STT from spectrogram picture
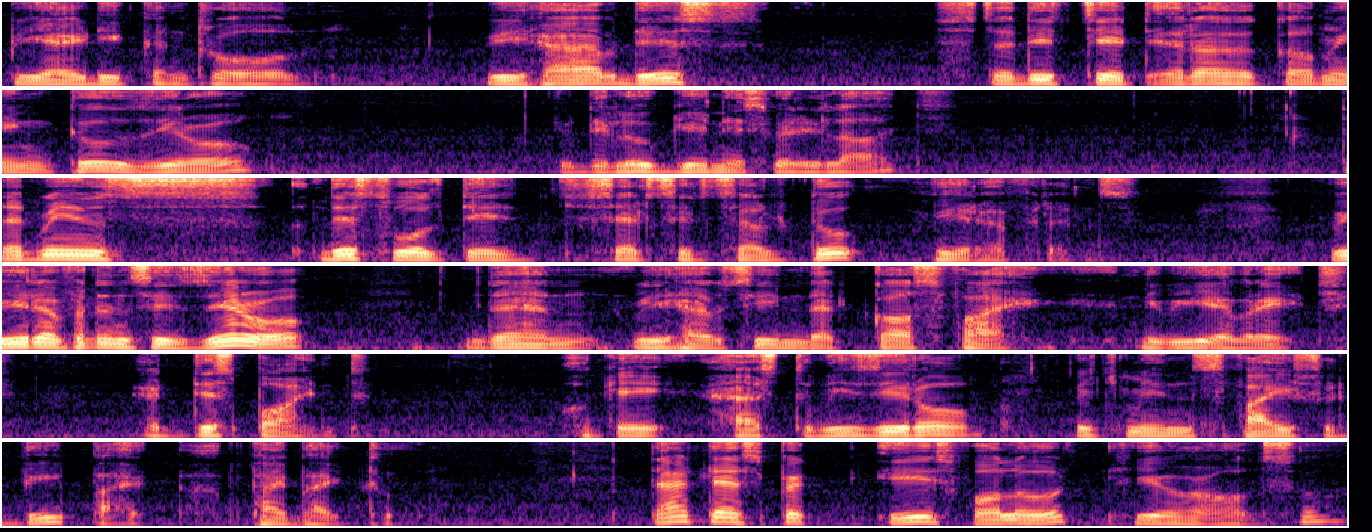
PID control we have this steady state error coming to 0 if the loop gain is very large. That means this voltage sets itself to V reference. V reference is 0 then we have seen that cos phi V average at this point okay has to be 0 which means phi should be pi, pi by 2. That aspect is followed here also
